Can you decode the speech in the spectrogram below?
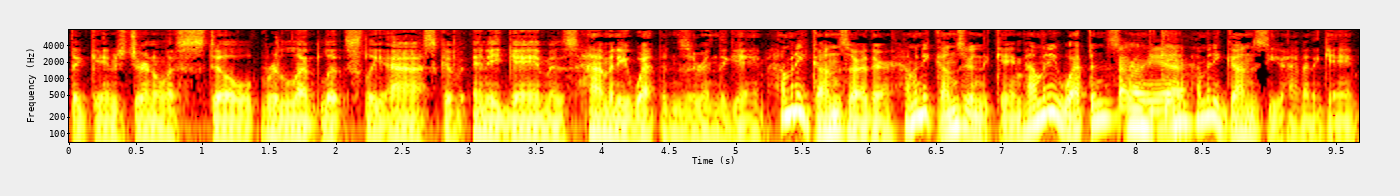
the games journalists still relentlessly ask of any game: is how many weapons are in the game? How many guns are there? How many guns are in the game? How many weapons are Oh, in the yeah. game? How many guns do you have in the game?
